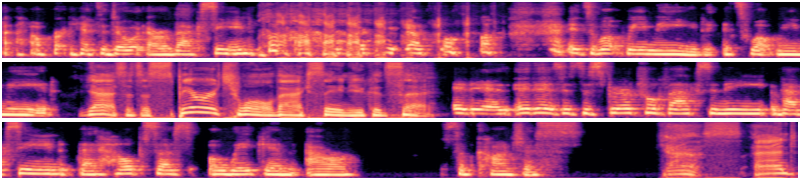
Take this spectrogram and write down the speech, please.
our antidote, our vaccine. it's what we need. It's what we need. Yes, it's a spiritual vaccine, you could say. It is. It is. It's a spiritual vaccine vaccine that helps us awaken our subconscious. Yes. And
